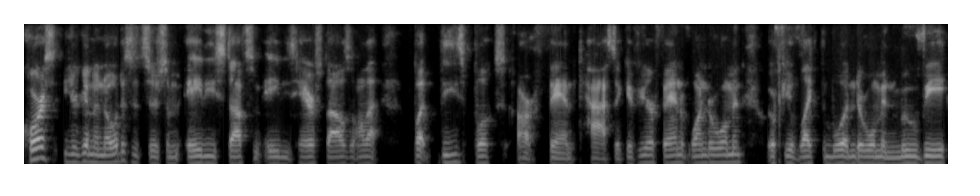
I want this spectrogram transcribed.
Of course, you're going to notice that there's some 80s stuff, some 80s hairstyles and all that, but these books are fantastic. If you're a fan of Wonder Woman, or if you've liked the Wonder Woman movie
